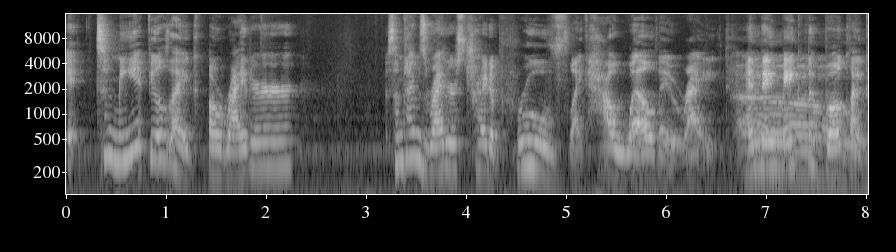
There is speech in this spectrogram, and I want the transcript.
it to me it feels like a writer sometimes writers try to prove like how well they write and they make the book like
